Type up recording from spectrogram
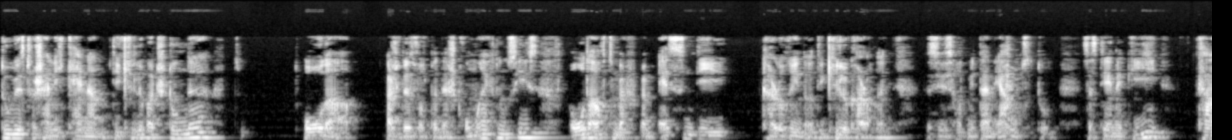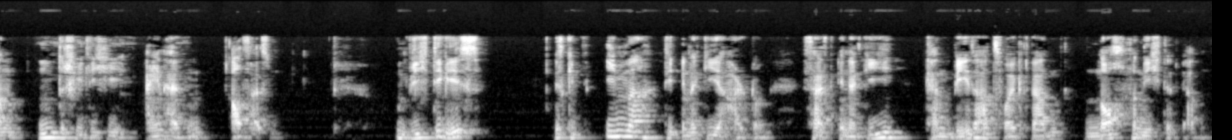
Du wirst wahrscheinlich kennen die Kilowattstunde oder also das, was bei der Stromrechnung siehst, oder auch zum Beispiel beim Essen die Kalorien oder die Kilokalorien. Das ist, hat mit der Ernährung zu tun. Das heißt, die Energie kann unterschiedliche Einheiten aufweisen. Und wichtig ist, es gibt immer die Energieerhaltung. Das heißt, Energie kann weder erzeugt werden noch vernichtet werden,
